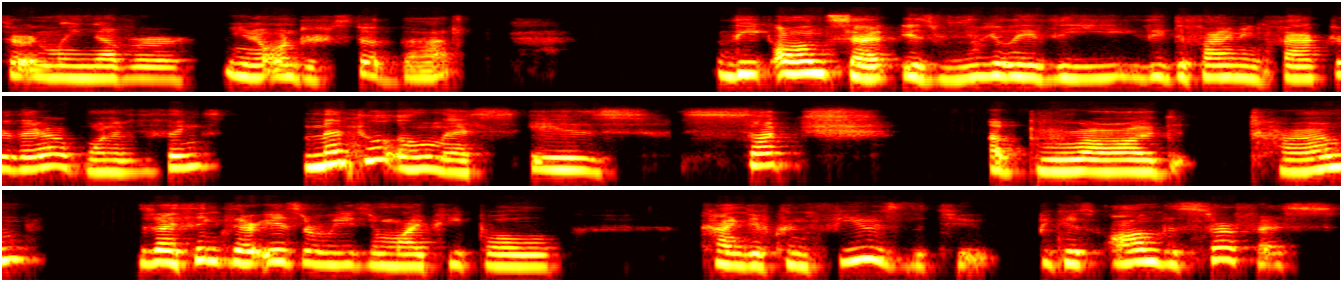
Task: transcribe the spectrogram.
certainly never, you know, understood that the onset is really the the defining factor there one of the things mental illness is such a broad term that I think there is a reason why people kind of confuse the two because on the surface,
